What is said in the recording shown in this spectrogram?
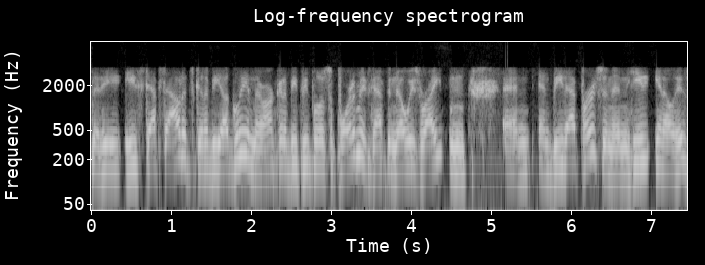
that he he steps out. It's going to be ugly, and there aren't going to be people to support him. He's going to have to know he's right and and and be that person. And he, you know, his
